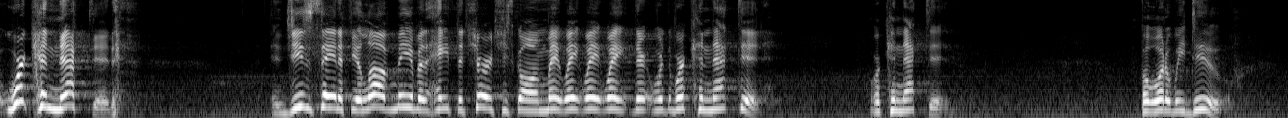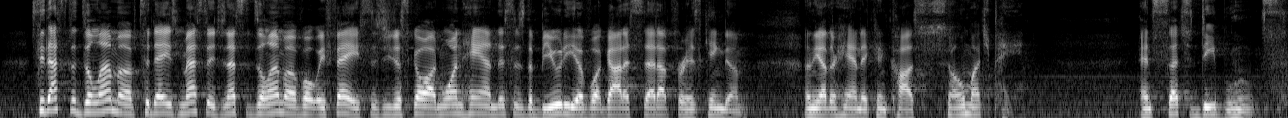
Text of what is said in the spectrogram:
we're connected. And Jesus saying, if you love me but hate the church, he's going, wait, wait, wait, wait, we're, we're connected. We're connected. But what do we do? See, that's the dilemma of today's message, and that's the dilemma of what we face. Is you just go on one hand, this is the beauty of what God has set up for his kingdom. On the other hand, it can cause so much pain and such deep wounds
